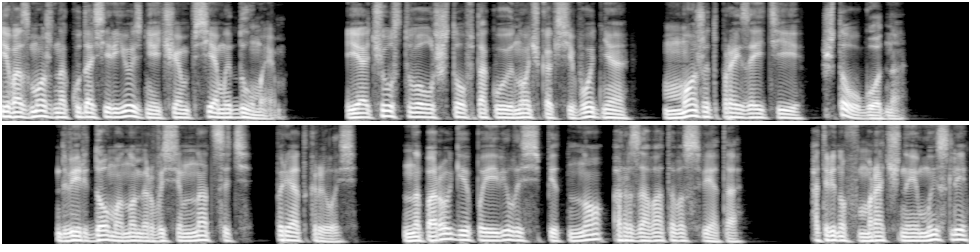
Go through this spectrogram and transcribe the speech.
И, возможно, куда серьезнее, чем все мы думаем. Я чувствовал, что в такую ночь, как сегодня, может произойти что угодно. Дверь дома номер 18 приоткрылась. На пороге появилось пятно розоватого света. Отринув мрачные мысли,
